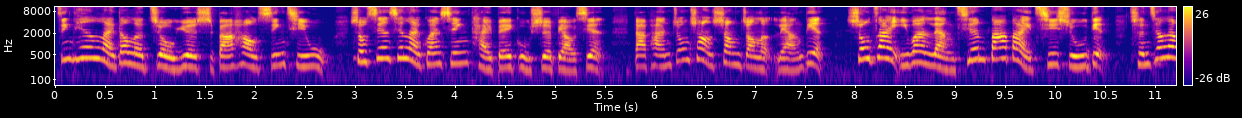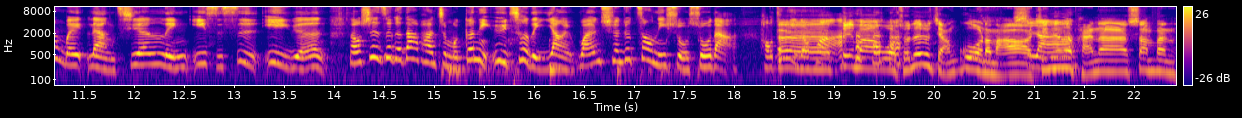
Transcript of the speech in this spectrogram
今天来到了九月十八号星期五，首先先来关心台北股市的表现，大盘中场上涨了两点。收在一万两千八百七十五点，成交量为两千零一十四亿元。老师，这个大盘怎么跟你预测的一样？完全就照你所说的，啊，好听你的话，呃，对吗？我昨天就讲过了嘛 啊，今天的盘呢，上半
